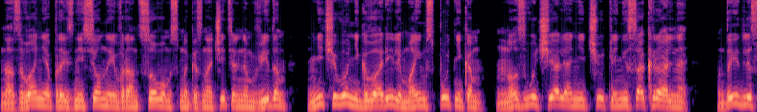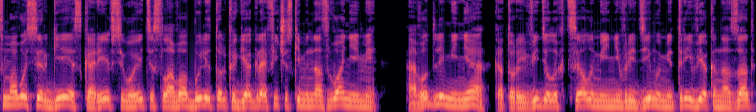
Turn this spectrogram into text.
Названия, произнесенные Воронцовым с многозначительным видом, ничего не говорили моим спутникам, но звучали они чуть ли не сакрально. Да и для самого Сергея, скорее всего, эти слова были только географическими названиями, а вот для меня, который видел их целыми и невредимыми три века назад,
